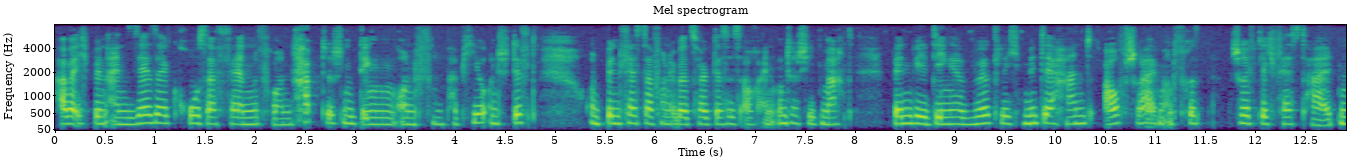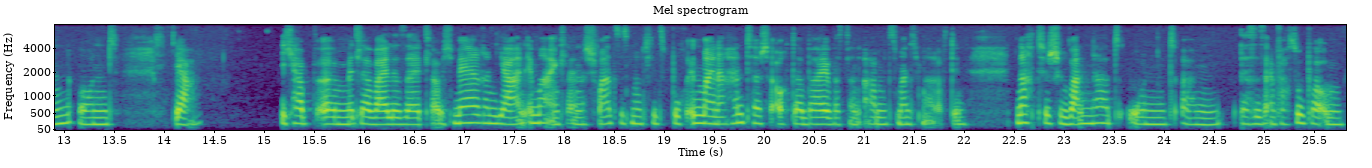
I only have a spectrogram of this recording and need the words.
aber ich bin ein sehr, sehr großer Fan von haptischen Dingen und von Papier und Stift und bin fest davon überzeugt, dass es auch einen Unterschied macht, wenn wir Dinge wirklich mit der Hand aufschreiben und schriftlich festhalten. Und ja, ich habe äh, mittlerweile seit, glaube ich, mehreren Jahren immer ein kleines schwarzes Notizbuch in meiner Handtasche auch dabei, was dann abends manchmal auf den Nachttisch wandert. Und ähm, das ist einfach super, um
